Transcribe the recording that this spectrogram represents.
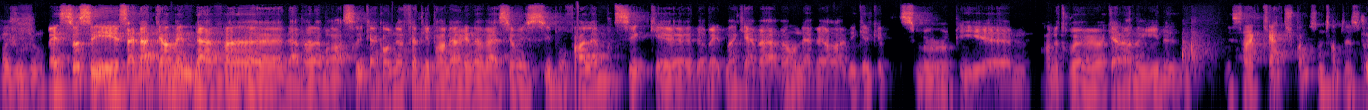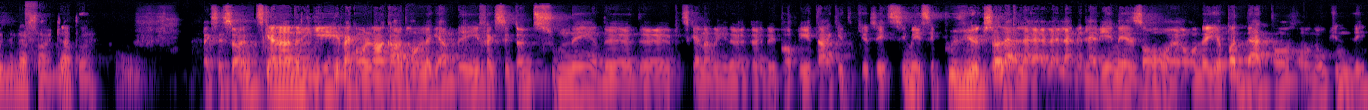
Vas-y, Joe. Ben, ça, ça date quand même d'avant d'avant la brasserie. Quand on a fait les premières rénovations ici pour faire la boutique de vêtements qu'il y avait avant, on avait enlevé quelques petits murs. Puis on a trouvé un, calendrier de 104, je pense, il me semble. C'est 1904, oui c'est ça, un petit calendrier. Fait qu'on l'a encadré, on l'a gardé. Fait que c'est un petit souvenir de, de petit calendrier d'un propriétaire qui, qui, a été ici. Mais c'est plus vieux que ça, la, la, vieille maison. Euh, il n'y a pas de date, on n'a aucune idée.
